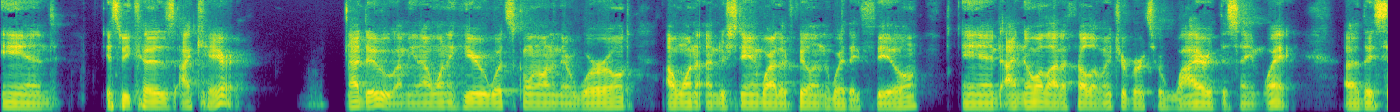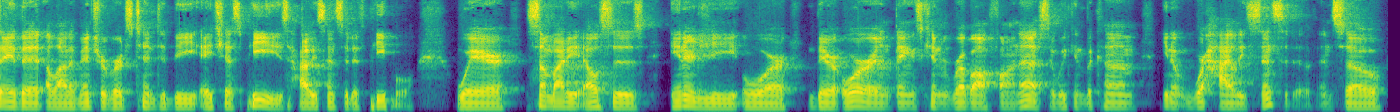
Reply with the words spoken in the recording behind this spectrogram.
And it's because I care. I do. I mean, I want to hear what's going on in their world. I want to understand why they're feeling the way they feel. And I know a lot of fellow introverts are wired the same way. Uh, they say that a lot of introverts tend to be HSPs, highly sensitive people, where somebody else's energy or their aura and things can rub off on us and we can become, you know, we're highly sensitive. And so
